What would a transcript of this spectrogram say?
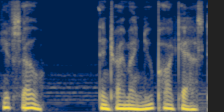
If so, then try my new podcast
